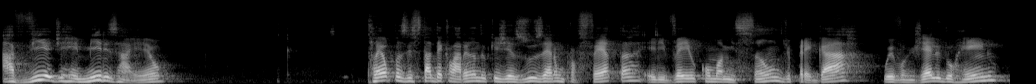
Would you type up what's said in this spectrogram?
havia de remir Israel. Cleopas está declarando que Jesus era um profeta, ele veio com uma missão de pregar o evangelho do reino.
